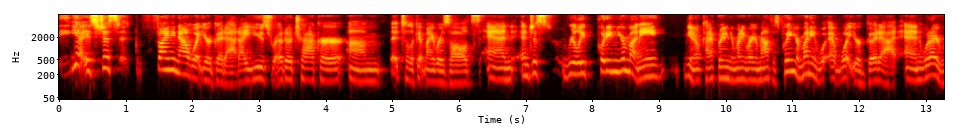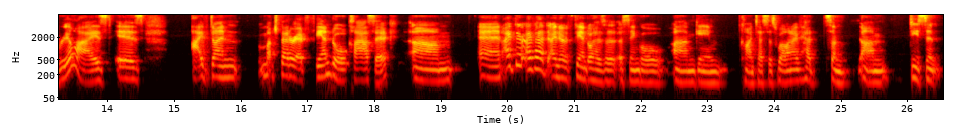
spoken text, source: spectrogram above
Yeah it's just finding out what you're good at. I use roto tracker um, to look at my results and and just really putting your money you know kind of putting your money where your mouth is putting your money at what you're good at. And what i realized is i've done much better at fanduel classic um, and I've, I've had i know fanduel has a, a single um, game contest as well and i've had some um, decent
